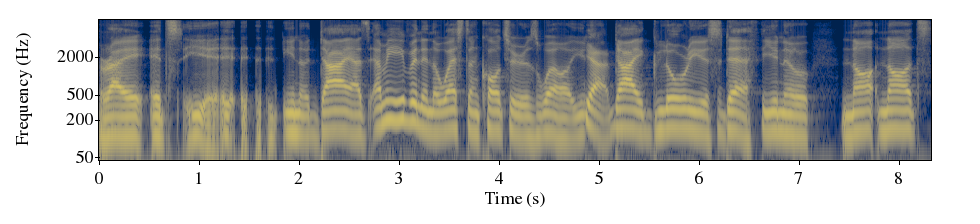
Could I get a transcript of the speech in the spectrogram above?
right it's you know die as i mean even in the western culture as well you Yeah. die glorious death you know not not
